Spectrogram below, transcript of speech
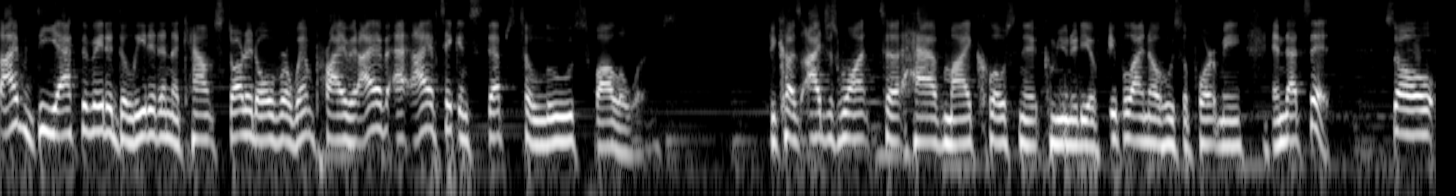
I've deactivated, deleted an account, started over, went private. I have I have taken steps to lose followers because I just want to have my close knit community of people I know who support me, and that's it. So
